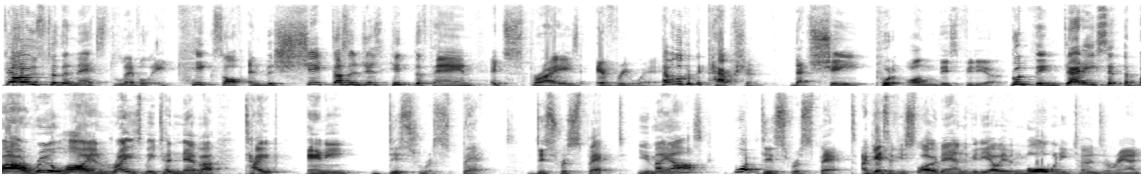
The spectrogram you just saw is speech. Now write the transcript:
goes to the next level. It kicks off and the shit doesn't just hit the fan, it sprays everywhere. Have a look at the caption that she put on this video. Good thing daddy set the bar real high and raised me to never take any disrespect. Disrespect, you may ask? What disrespect? I guess if you slow down the video even more when he turns around,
